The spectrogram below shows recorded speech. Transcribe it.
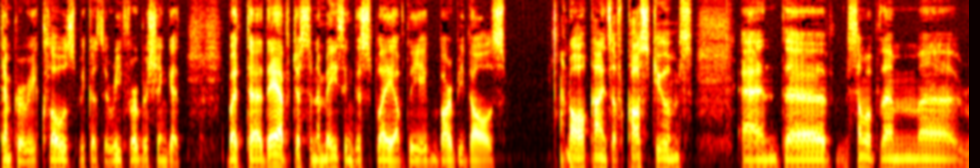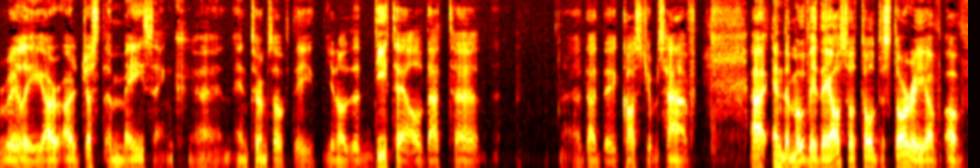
temporary close because they're refurbishing it. But uh, they have just an amazing display of the Barbie dolls and all kinds of costumes, and uh, some of them uh, really are, are just amazing uh, in terms of the you know the detail that uh, uh, that the costumes have. Uh, in the movie, they also told the story of of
